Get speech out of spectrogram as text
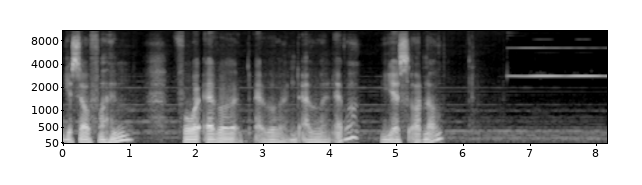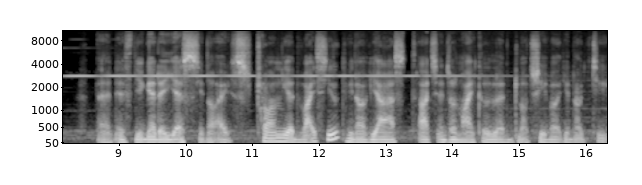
yourself for him forever and ever and ever and ever? Yes or no? And if you get a yes, you know, I strongly advise you, you know, we asked Archangel Michael and Lord Shiva, you know, to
